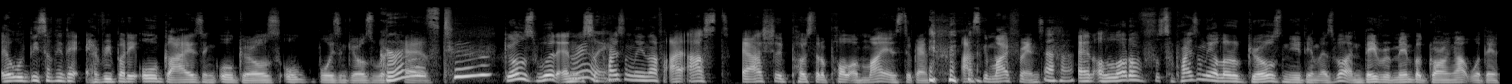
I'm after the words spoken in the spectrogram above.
it would be something that everybody, all guys and all girls, all boys and girls would girls have. too Girls would, and Really? surprisingly enough, I asked, I actually posted a poll on my Instagram asking my friends, Uh-huh. and a lot of, surprisingly, a lot of girls knew them as well, and they remember growing up with them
